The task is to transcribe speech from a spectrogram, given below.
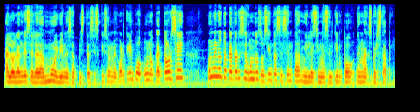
al holandés se le da muy bien esa pista. Si es que hizo el mejor tiempo, 1.14. Un minuto 14 segundos, 260 milésimas el tiempo de Max Verstappen.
